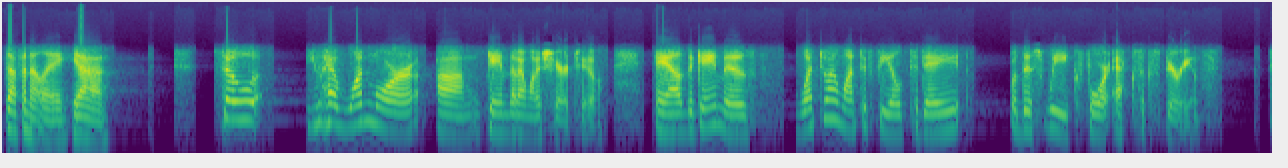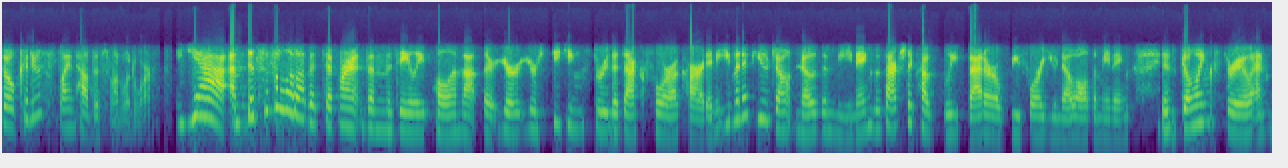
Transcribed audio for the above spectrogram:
Definitely yeah. So you have one more um, game that I want to share too, and the game is what do I want to feel today or this week for X experience? So, can you explain how this one would work? Yeah, um, this is a little bit different than the daily pull in that you're you're seeking through the deck for a card, and even if you don't know the meanings, it's actually probably better before you know all the meanings is going through and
